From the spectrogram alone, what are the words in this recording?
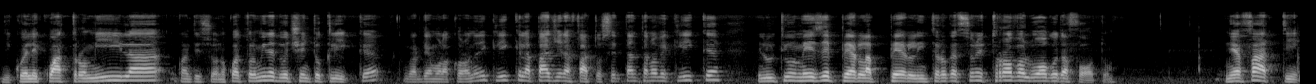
di quelle 4.000, quanti sono? 4.200 click, guardiamo la colonna di click, la pagina ha fatto 79 click nell'ultimo mese per, la, per l'interrogazione trova luogo da foto. Ne ha fatti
